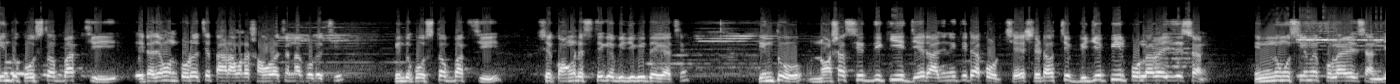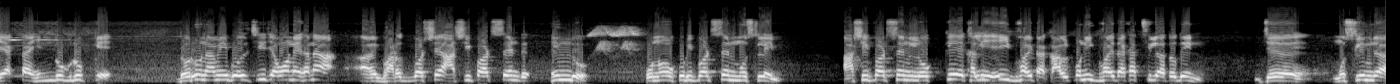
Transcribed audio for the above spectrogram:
কিন্তু কৌস্তব বাগচি এটা যেমন করেছে তার আমরা সমালোচনা করেছি। কিন্তু কৌস্তব বাগচি সে কংগ্রেস থেকে বিজেপিতে গেছে। কিন্তু নশা সিদ্দিকি যে রাজনীতিটা করছে সেটা হচ্ছে বিজেপির পোলারাইজেশন হিন্দু মুসলিমের পোলারাইজেশন যে একটা হিন্দু গ্রুপকে ধরুন আমি বলছি যেমন এখানে ভারতবর্ষে আশি পার্সেন্ট হিন্দু, পনেরো কুড়ি পার্সেন্ট মুসলিম। আশি পার্সেন্ট লোককে খালি এই ভয়টা, কাল্পনিক ভয় দেখাচ্ছিল এতদিন যে মুসলিমরা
